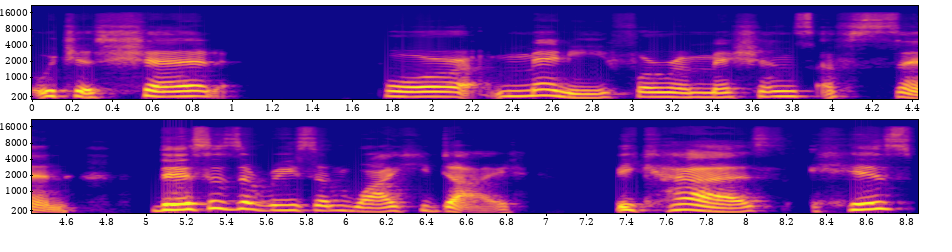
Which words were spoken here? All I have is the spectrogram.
which is shed for many for remissions of sin. This is the reason why he died, because his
